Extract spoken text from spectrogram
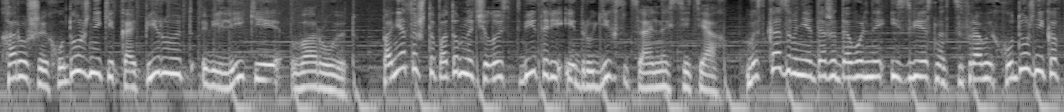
«Хорошие художники копируют, великие воруют». Понятно, что потом началось в Твиттере и других социальных сетях. Высказывания даже довольно известных цифровых художников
